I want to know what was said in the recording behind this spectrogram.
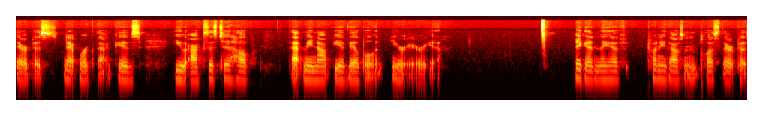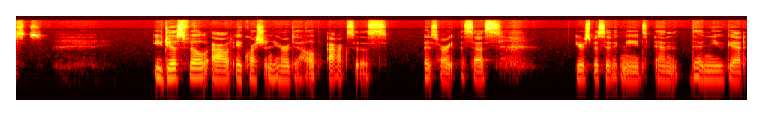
therapist network that gives you access to help that may not be available in your area. Again, they have 20,000 plus therapists. You just fill out a questionnaire to help access, uh, sorry, assess your specific needs, and then you get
